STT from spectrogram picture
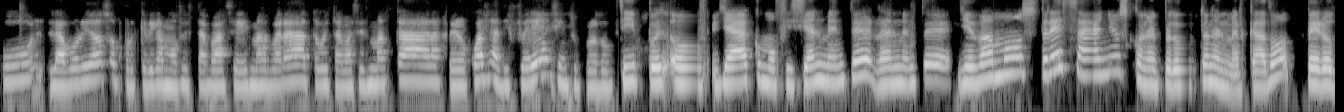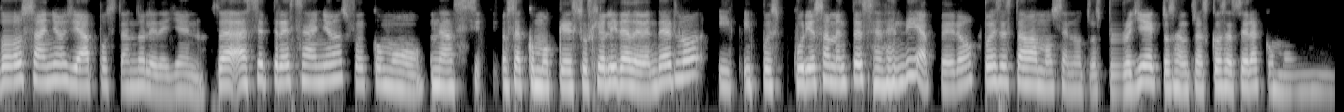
full, laborioso, porque digamos, esta base es más barata o esta base es más cara, pero ¿cuál es la diferencia en su producto? Sí, pues ya como oficialmente, realmente llevamos tres años con el producto en el mercado, pero dos años ya apostándole de lleno. O sea, hace tres años fue como una, o sea, como que surgió la idea de venderlo y, y, pues curiosamente se vendía, pero pues estábamos en otros proyectos, en otras cosas, era como un,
